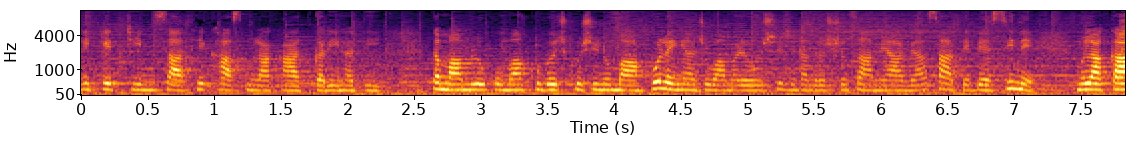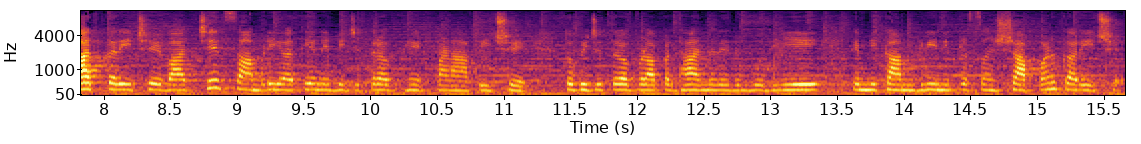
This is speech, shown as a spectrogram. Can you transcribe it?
cricket team સાથે ખાસ મુલાકાત કરી હતી. તમામ લોકોમાં ખૂબ જ ખુશીનો માહોલ અહીંયા જોવા મળ્યો છે, જેના દ્રશ્યો સામે આવ્યા. સાથે બેસીને મુલાકાત કરી છે, વાતચીત સાંભળી હતી અને બીજી તરફ ભેટ પણ આપી છે. તો બીજી તરફ વડાપ્રધાન નરેન્દ્ર મોદીએ તેમની કામગીરીની પ્રશંસા પણ કરી છે.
